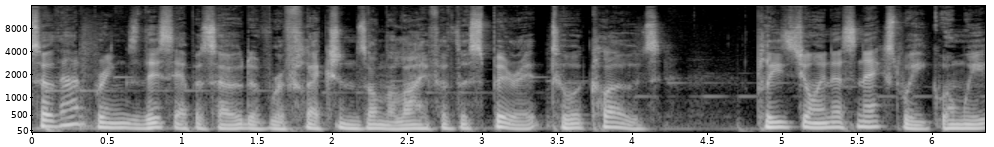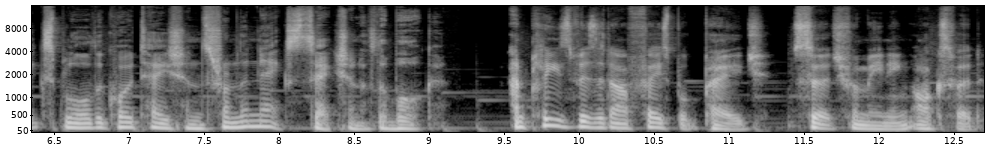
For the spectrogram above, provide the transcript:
So that brings this episode of Reflections on the Life of the Spirit to a close. Please join us next week when we explore the quotations from the next section of the book. And please visit our Facebook page, Search for Meaning Oxford.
